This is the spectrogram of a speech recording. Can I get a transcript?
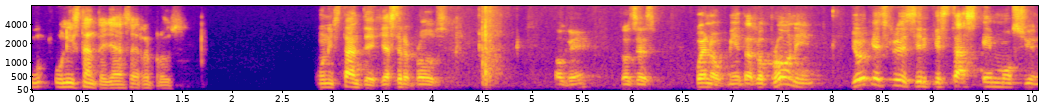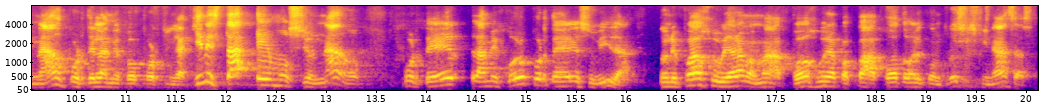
Un instante, ya se reproduce. Un instante, ya se reproduce. Ok, entonces bueno, mientras lo ponen, yo lo que quiero decir que estás emocionado por tener la mejor oportunidad. ¿Quién está emocionado por tener la mejor oportunidad de su vida? Donde pueda jubilar a mamá, pueda jubilar a papá, pueda tomar el control de sus finanzas,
